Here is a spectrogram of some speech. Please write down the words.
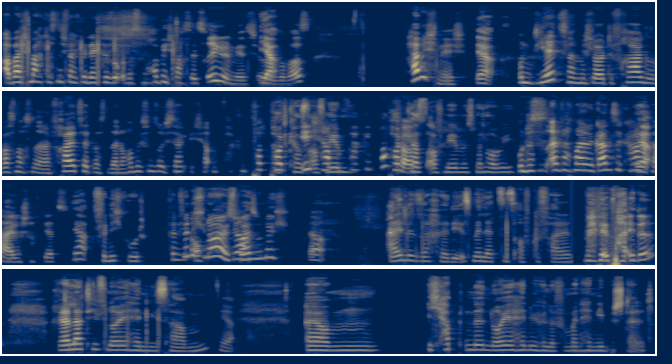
Aber ich mache das nicht, weil ich mir denke, so, oh, das ist ein Hobby, ich mache es jetzt regelmäßig Ja. oder sowas. Habe ich nicht. Ja. Und jetzt, wenn mich Leute fragen, so, was machst du in deiner Freizeit, was sind deine Hobbys und so, ich sage, ich habe einen fucking Podcast. Podcast ich habe einen aufnehmen. fucking Podcast. Podcast aufnehmen ist mein Hobby. Und das ist einfach meine ganze Charaktereigenschaft jetzt. Ja, finde ich gut. Finde Finde ich auch. nice, Ja. weiß ich nicht. Ja. Eine Sache, die ist mir letztens aufgefallen, weil wir beide relativ neue Handys haben. Ja. Ähm, ich habe eine neue Handyhülle für mein Handy bestellt.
